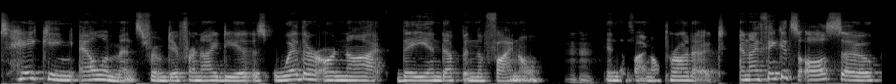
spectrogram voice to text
taking elements from different ideas, whether or not they end up in the final hmm in the final product. And I think it's also,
